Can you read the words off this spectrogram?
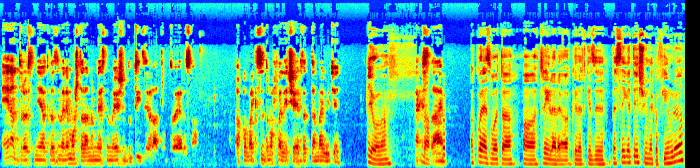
Én nem tudok nyilatkozni, mert én most talán nem néztem meg, és nem tudom, tíz éve láttam utoljára, szóval. Akkor meg szerintem a felét se értettem meg, úgyhogy Jól van. next Na, time. akkor, akkor ez volt a, a trailere a következő beszélgetésünknek a filmről,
